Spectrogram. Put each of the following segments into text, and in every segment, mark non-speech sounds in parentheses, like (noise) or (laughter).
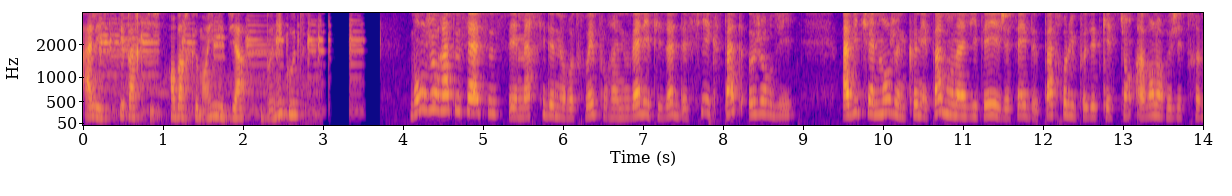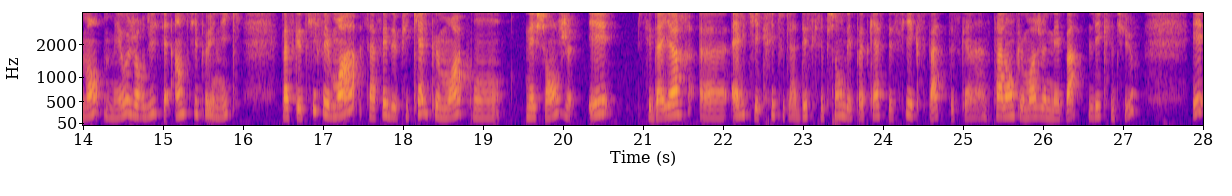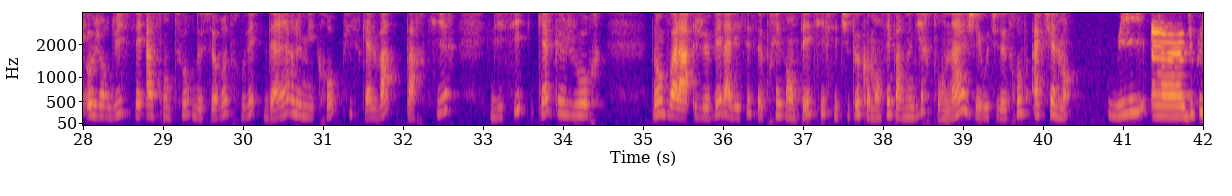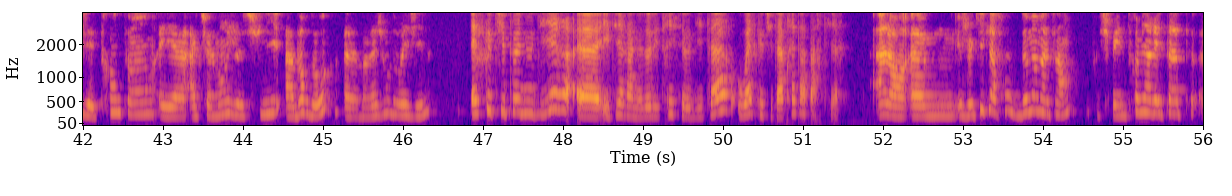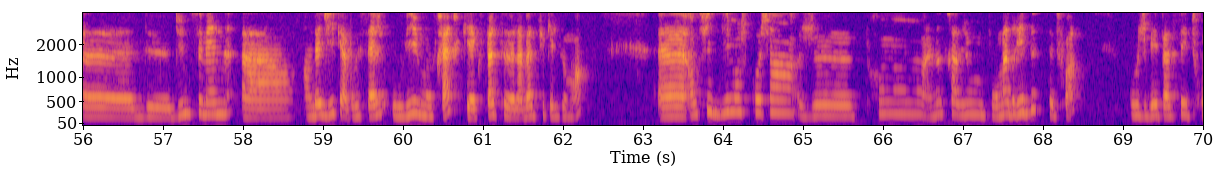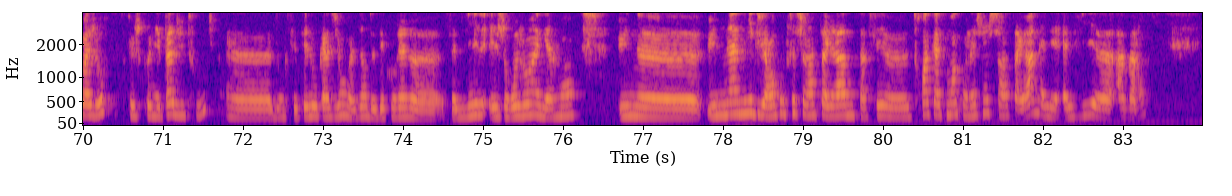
Allez, c'est parti, embarquement immédiat, bonne écoute Bonjour à tous et à tous et merci de nous retrouver pour un nouvel épisode de Fille Expat aujourd'hui. Habituellement, je ne connais pas mon invité et j'essaye de pas trop lui poser de questions avant l'enregistrement, mais aujourd'hui c'est un petit peu unique parce que Tiff et moi, ça fait depuis quelques mois qu'on échange et c'est d'ailleurs euh, elle qui écrit toute la description des podcasts de Fille Expat parce qu'elle a un talent que moi je n'ai pas, l'écriture. Et aujourd'hui, c'est à son tour de se retrouver derrière le micro puisqu'elle va partir d'ici quelques jours. Donc voilà, je vais la laisser se présenter. Tiff, si tu peux commencer par nous dire ton âge et où tu te trouves actuellement. Oui, euh, du coup j'ai 30 ans et euh, actuellement je suis à Bordeaux, euh, ma région d'origine. Est-ce que tu peux nous dire et dire à nos auditrices et auditeurs où est-ce que tu t'apprêtes à partir? Alors, je quitte la France demain matin. Je fais une première étape d'une semaine en Belgique, à Bruxelles, où vit mon frère qui est expat là-bas depuis quelques mois. ensuite, dimanche prochain, je prends un autre avion pour Madrid cette fois où je vais passer trois jours parce que je connais pas du tout. Euh, donc c'était l'occasion, on va dire, de découvrir euh, cette ville. Et je rejoins également une, euh, une amie que j'ai rencontrée sur Instagram. Ça fait trois, quatre mois qu'on échange sur Instagram. Elle vit à Valence.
